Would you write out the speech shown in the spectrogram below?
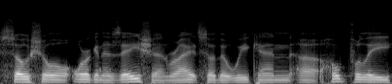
social organization, right? So that we can uh, hopefully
